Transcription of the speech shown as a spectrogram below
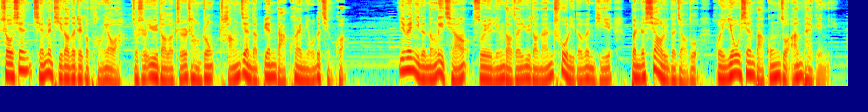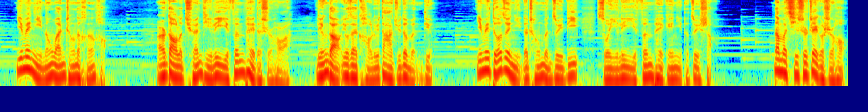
首先，前面提到的这个朋友啊，就是遇到了职场中常见的鞭打快牛的情况。因为你的能力强，所以领导在遇到难处理的问题，本着效率的角度，会优先把工作安排给你，因为你能完成的很好。而到了全体利益分配的时候啊，领导又在考虑大局的稳定，因为得罪你的成本最低，所以利益分配给你的最少。那么其实这个时候，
